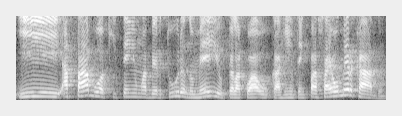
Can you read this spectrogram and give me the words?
E a tábua que tem uma abertura no meio pela qual o carrinho tem que passar é o mercado,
